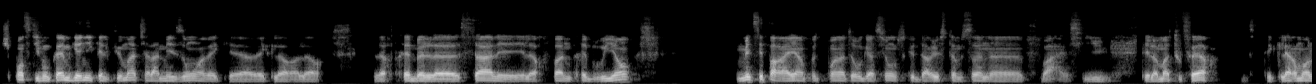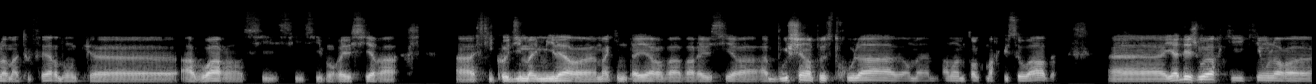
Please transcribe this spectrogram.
Je pense qu'ils vont quand même gagner quelques matchs à la maison avec avec leur leur très belle salle et leurs fans très bruyants. Mais c'est pareil, un peu de point d'interrogation parce que Darius Thompson, bah, l'homme à tout faire, c'était clairement l'homme à tout faire. Donc, euh, à voir hein, s'ils si, si, vont réussir à, si Cody Miller, euh, McIntyre va, va réussir à, boucher un peu ce trou-là en même, en même temps que Marcus Howard. Euh, il y a des joueurs qui, qui ont leur, euh,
